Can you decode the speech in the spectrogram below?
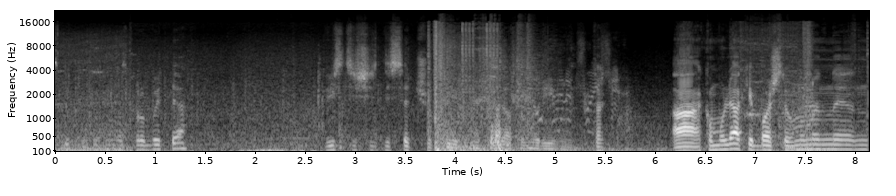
Скільки тут у нас пробиття? 264 на 9 рівні. Так. А комуляки, бачите, ну не, ну,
